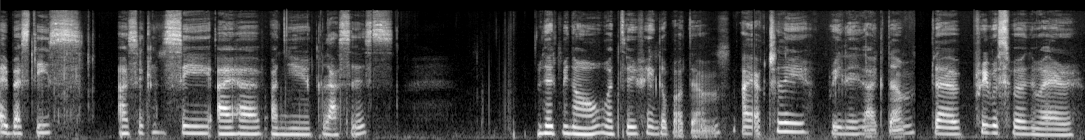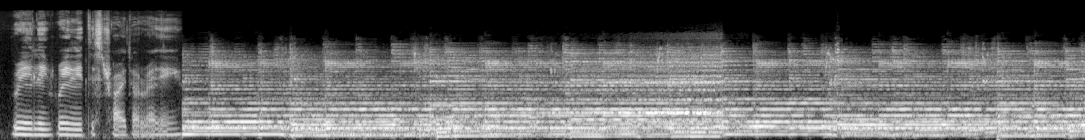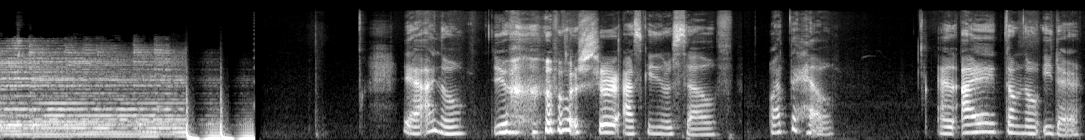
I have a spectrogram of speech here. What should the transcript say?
Hi besties. As you can see, I have a new glasses. Let me know what do you think about them. I actually really like them. The previous one were really really destroyed already. Yeah, I know. You for sure asking yourself, what the hell? And I don't know either.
